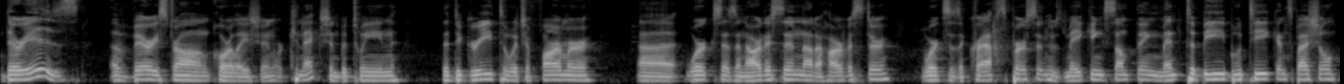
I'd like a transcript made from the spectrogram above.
there is a very strong correlation or connection between the degree to which a farmer uh, works as an artisan, not a harvester, works as a craftsperson who's making something meant to be boutique and special,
